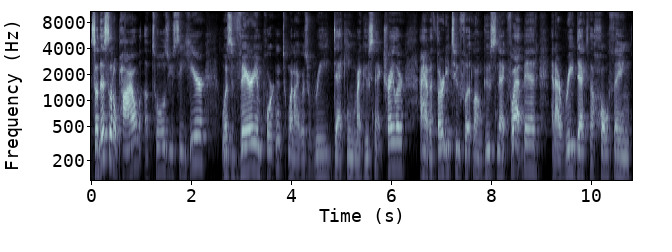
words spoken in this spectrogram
So this little pile of tools you see here was very important when I was redecking my gooseneck trailer. I have a 32 foot long gooseneck flatbed and I redecked the whole thing.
